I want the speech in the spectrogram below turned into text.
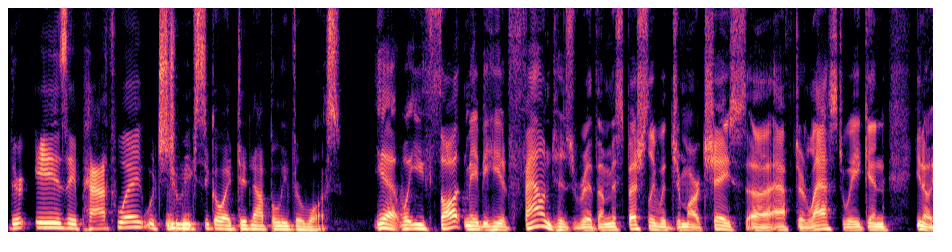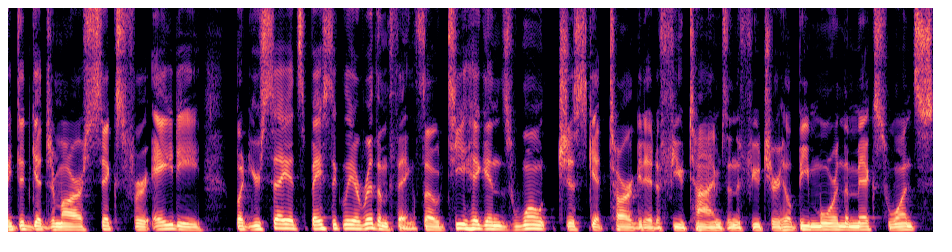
There is a pathway, which 2 mm-hmm. weeks ago I did not believe there was. Yeah, well, you thought maybe he had found his rhythm, especially with Ja'Marr Chase uh, after last week. And, you know, he did get Ja'Marr six for 80, but you say it's basically a rhythm thing. So Tee Higgins won't just get targeted a few times in the future. He'll be more in the mix once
